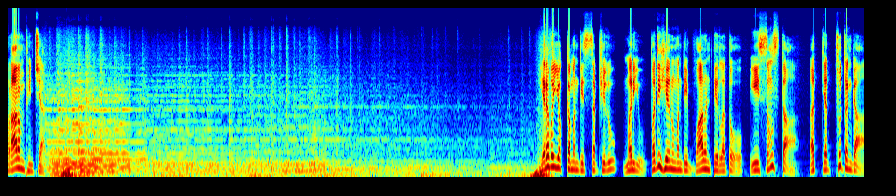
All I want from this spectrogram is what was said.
ప్రారంభించారు. ఇరవై ఒక్క మంది సభ్యులు మరియు పదిహేను మంది వాలంటీర్లతో ఈ సంస్థ అత్యద్భుతంగా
